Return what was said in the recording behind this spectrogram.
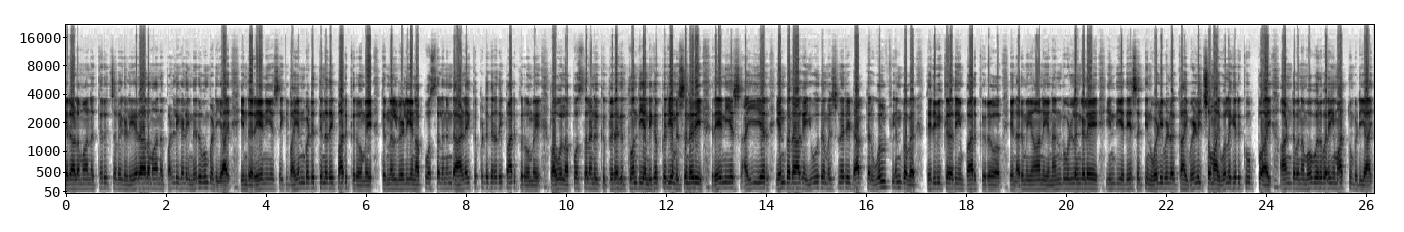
ஏராளமான திருச்சபைகள் ஏராளமான பள்ளிகளை நிறுவும்படியாய் இந்த ரேனியஸை பயன்படுத்தினதை பார்க்கிறோமே. திருநெல்வேலியின் அப்போஸ்தலன் என்று அழைக்கப்படுகிறதை பார்க்கிறோமே. பவுல் அப்போஸ்தலனுக்கு பிறகு தோன்றிய மிகப்பெரிய மிஷினரி ரேனியஸ் ஐயர் என்பதாக யூத மிஷினரி டாக்டர் உல்ஃப் என்பவர் தெரிவிக்கிறதையும் பார்க்கிறோம். என் அருமையான என் அன்பு உள்ளங்கள் இந்திய தேசத்தின் ஒளி விளக்காய் வெளிச்சமாய் உலகிற்கு உப்பாய். ஆண்டவர் நம் ஒவ்வொருவரையும் மாற்றும்படியாய்.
